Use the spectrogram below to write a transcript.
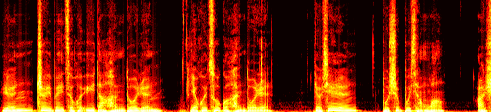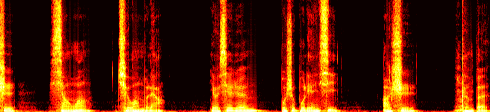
人这一辈子会遇到很多人，也会错过很多人。有些人不是不想忘，而是想忘却忘不了；有些人不是不联系，而是根本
